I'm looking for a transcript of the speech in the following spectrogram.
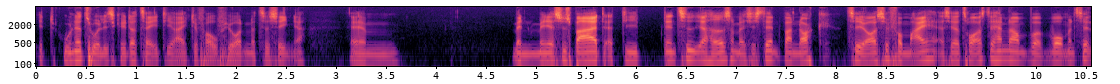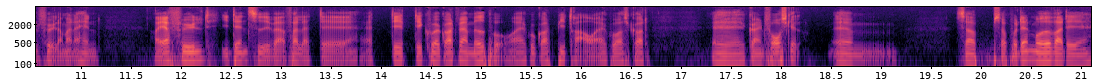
et unaturligt skridt at tage direkte fra U14 til senior. Øhm, men, men jeg synes bare, at, at de, den tid, jeg havde som assistent, var nok til også for mig. Altså jeg tror også, det handler om, hvor, hvor man selv føler, man er hen. Og jeg følte i den tid i hvert fald, at, øh, at det, det kunne jeg godt være med på, og jeg kunne godt bidrage, og jeg kunne også godt øh, gøre en forskel. Øhm, så, så på den måde var det,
